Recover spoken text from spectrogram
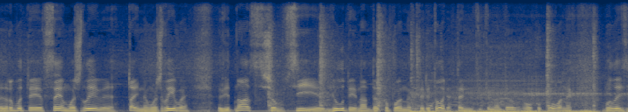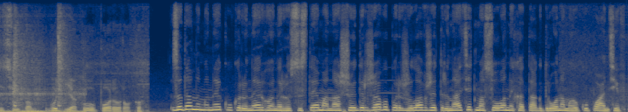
е, робити все можливе та й неможливе від нас, щоб всі люди на деокупованих територіях, та не тільки на деокупованих, були зі світлом будь-яку пору року. За даними НЕК «Укренерго», енергосистема нашої держави пережила вже 13 масованих атак дронами окупантів.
